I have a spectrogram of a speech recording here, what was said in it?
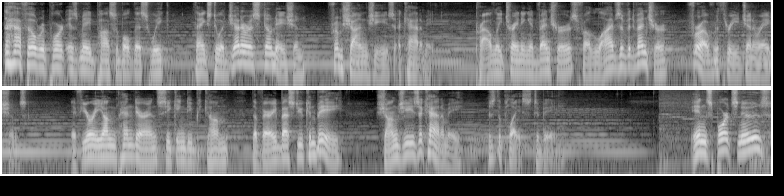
The Halfhill Report is made possible this week thanks to a generous donation from Shang Xi's Academy, proudly training adventurers for lives of adventure for over three generations. If you're a young Pandaren seeking to become the very best you can be, Shang Xi's Academy is the place to be. In sports news,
